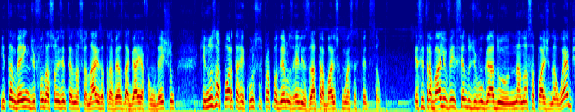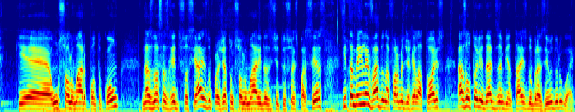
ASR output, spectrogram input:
e também de fundações internacionais através da Gaia Foundation, que nos aporta recursos para podermos realizar trabalhos como essa expedição. Esse trabalho vem sendo divulgado na nossa página web, que é umsolomar.com, nas nossas redes sociais do projeto Um Solo Mar e das instituições parceiras e também levado na forma de relatórios às autoridades ambientais do Brasil e do Uruguai.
